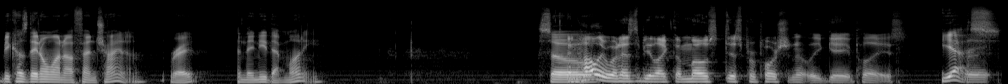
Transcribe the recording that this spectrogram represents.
because they don't want to offend China, right? And they need that money. So And Hollywood has to be like the most disproportionately gay place. Yes,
